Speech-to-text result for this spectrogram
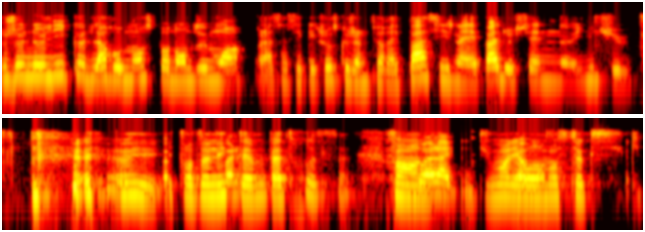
je ne lis que de la romance pendant deux mois. Voilà, ça c'est quelque chose que je ne ferais pas si je n'avais pas de chaîne YouTube. Oui, étant donné que Voilà. t'aimes pas trop ça. Enfin, Voilà. du moins les romances toxiques.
